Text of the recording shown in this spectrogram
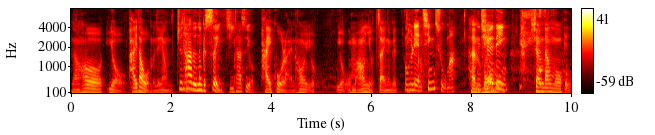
然后有拍到我们的样子，就是他的那个摄影机，他是有拍过来，然后有有我们好像有在那个我们脸清楚吗？你很模糊确定？相当模糊，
